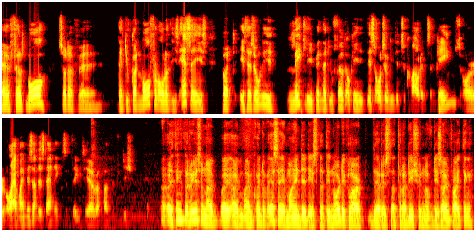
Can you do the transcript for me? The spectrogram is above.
uh, felt more sort of uh, that you've got more from all of these essays, but it has only lately been that you felt okay this also needed to come out in some games, or or am I misunderstanding some things here about the tradition? I think the reason I, I am I'm, I'm kind of essay minded is that in Nordic LARP there is a tradition of design writing,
